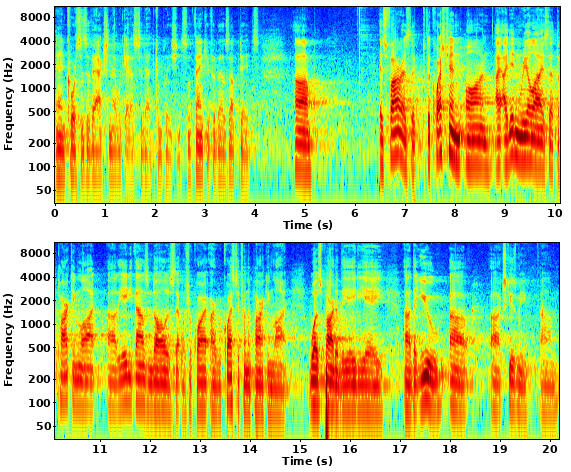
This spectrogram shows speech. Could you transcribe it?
and courses of action that will get us to that completion. So thank you for those updates. Um, as far as the, the question on, I, I didn't realize that the parking lot, uh, the $80,000 that was required, are requested from the parking lot was part of the ADA, uh, that you, uh, uh, excuse me, um,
